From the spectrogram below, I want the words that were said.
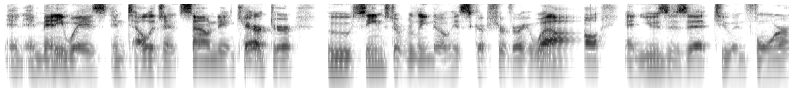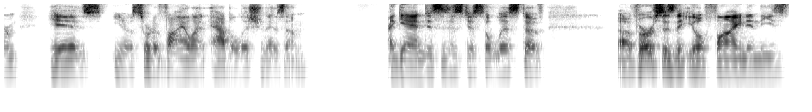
and in many ways intelligent sounding character who seems to really know his scripture very well and uses it to inform his you know sort of violent abolitionism again this is just a list of uh, verses that you'll find in these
